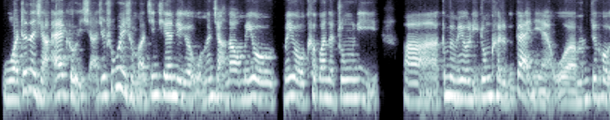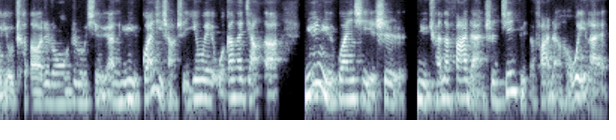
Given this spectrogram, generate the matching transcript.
我真的想 echo 一下，就是为什么今天这个我们讲到没有没有客观的中立。啊，根本没有理中客这个概念。我们最后又扯到这种这种性缘的女女关系上，是因为我刚才讲的女女关系是女权的发展，是金女的发展和未来。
